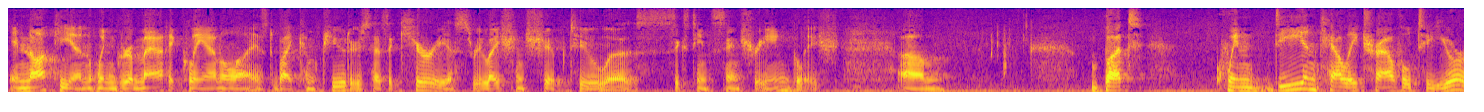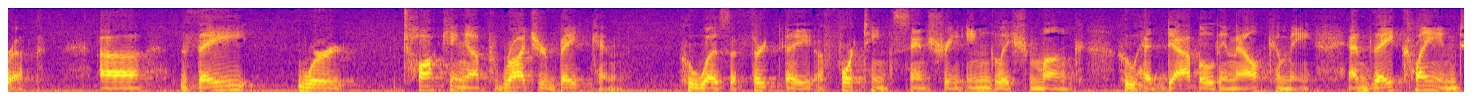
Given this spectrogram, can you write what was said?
Enochian, when grammatically analyzed by computers, has a curious relationship to uh, 16th century English. Um, but when Dee and Kelly traveled to Europe, uh, they were talking up Roger Bacon, who was a, thir- a, a 14th century English monk who had dabbled in alchemy. And they claimed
